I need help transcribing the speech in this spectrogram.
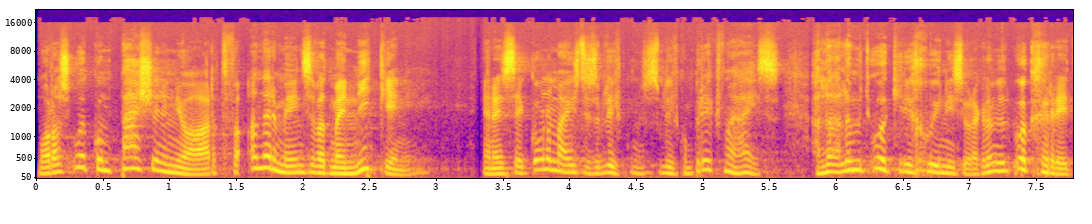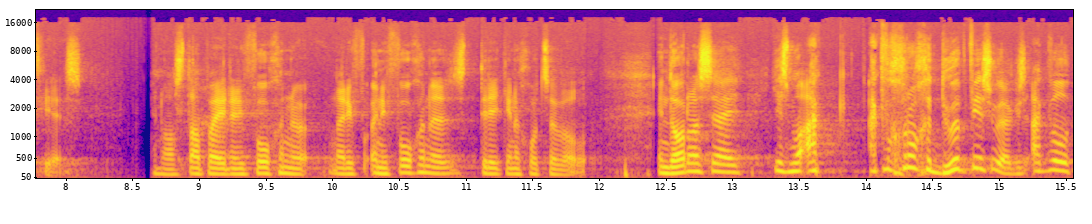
Maar daar's ook compassion in jou hart vir ander mense wat my nie ken nie. En hy sê kom na my huis asseblief, kom asseblief kom preek vir my huis. Hulle hulle moet ook hierdie goeie nuus hoor. Hulle moet ook gered wees. En dan stap hy na die volgende na die in die volgende streek in God se wil. En daarna sê hy, "Jesus, maar ek ek wil graag gedoop wees ook. Dus ek wil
